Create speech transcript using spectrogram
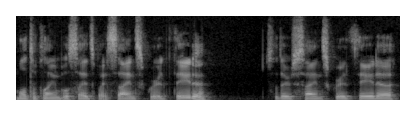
multiplying both sides by sine squared theta. So there's sine squared theta,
